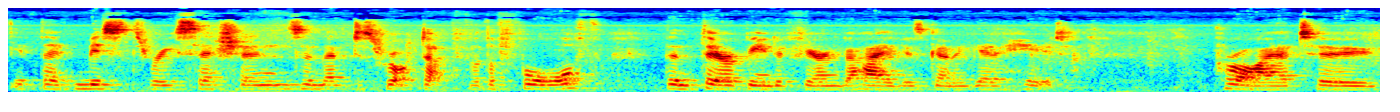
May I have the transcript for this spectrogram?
If they've missed three sessions and they've just rocked up for the fourth, then therapy interfering behaviour is going to get a hit prior to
